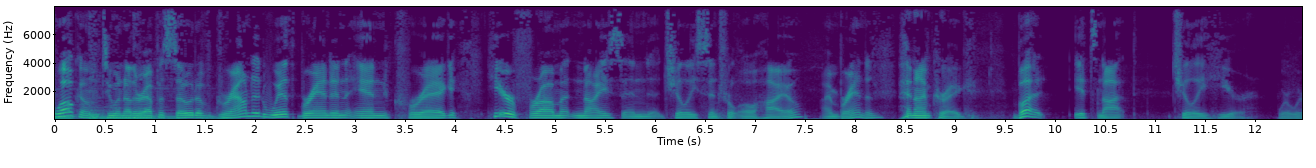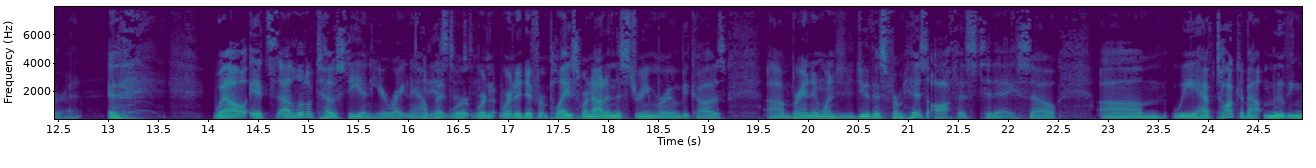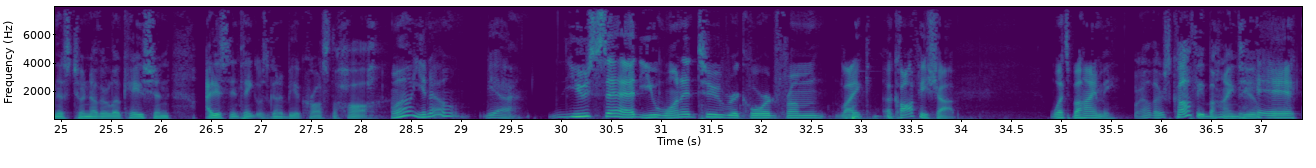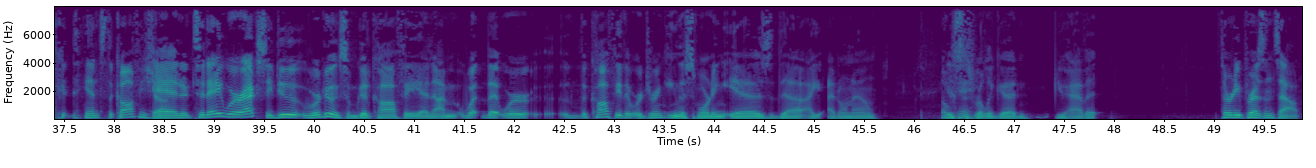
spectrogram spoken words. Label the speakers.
Speaker 1: And welcome to another episode of Grounded with Brandon and Craig here from nice and chilly central Ohio. I'm Brandon,
Speaker 2: And I'm Craig.
Speaker 1: but it's not chilly here where we're at.
Speaker 2: Well, it's a little toasty in here right now,
Speaker 1: It
Speaker 2: but we're, we're we're in a different place. We're not in the stream room because um, Brandon wanted to do this from his office today. So um, we have talked about moving this to another location. I just didn't think it was going to be across the hall.
Speaker 1: Well, you know, yeah. You said you wanted to record from like a coffee shop. What's behind me?
Speaker 2: Well, there's coffee behind you.
Speaker 1: Hence the coffee shop.
Speaker 2: And today we're actually do we're doing some good coffee, and I'm what that we're the coffee that we're drinking this morning is the I I don't know. This is really good. You have it.
Speaker 1: 30 presents out.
